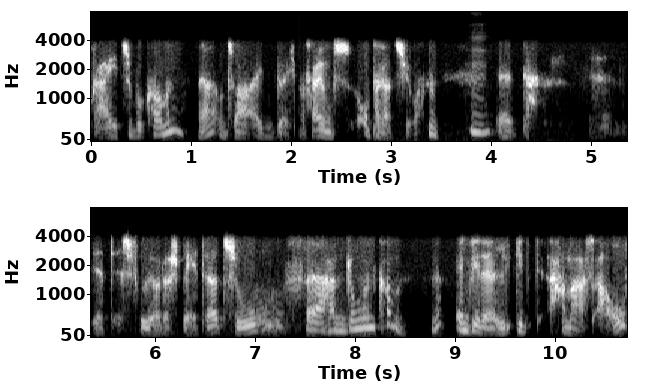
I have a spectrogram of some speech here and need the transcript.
frei zu bekommen, ja, und zwar eben durch Befreiungsoperationen, hm. äh, dann äh, wird es früher oder später zu Verhandlungen kommen. Ne? Entweder gibt Hamas auf,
